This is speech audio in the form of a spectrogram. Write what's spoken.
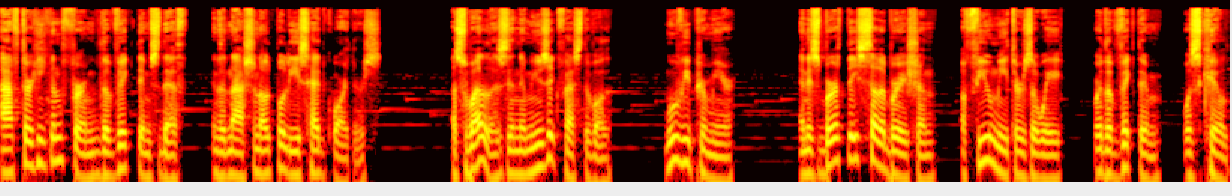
after he confirmed the victim's death in the National Police headquarters, as well as in a music festival, movie premiere, and his birthday celebration a few meters away where the victim was killed.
